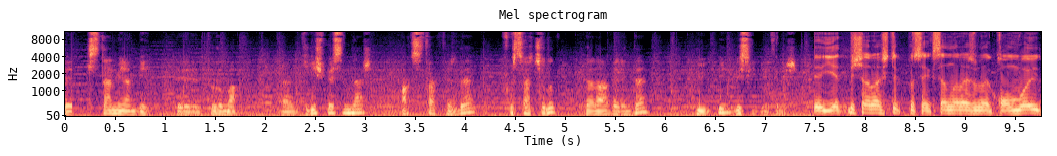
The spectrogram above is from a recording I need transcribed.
e, istenmeyen bir e, duruma girişmesinler. Aksi takdirde fırsatçılık beraberinde büyük bir risk getirir. e, 70 araçlık mı 80 araçlık mı konvoy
